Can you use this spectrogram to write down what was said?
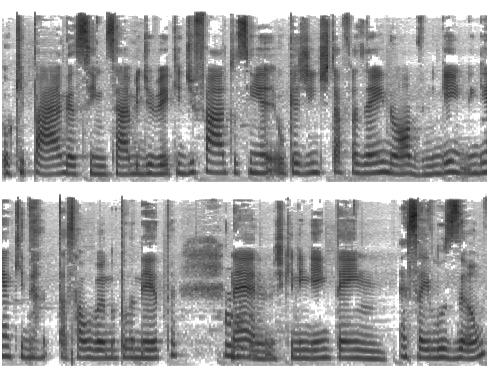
o que paga, assim, sabe, de ver que, de fato, assim, é, o que a gente tá fazendo, óbvio, ninguém, ninguém aqui tá salvando o planeta, uhum. né, acho que ninguém tem essa ilusão,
